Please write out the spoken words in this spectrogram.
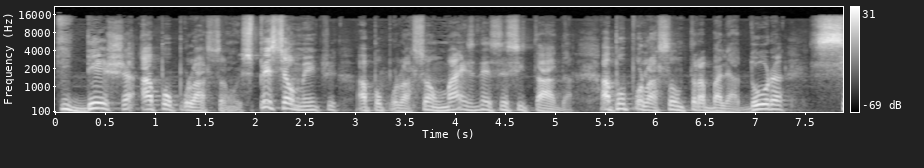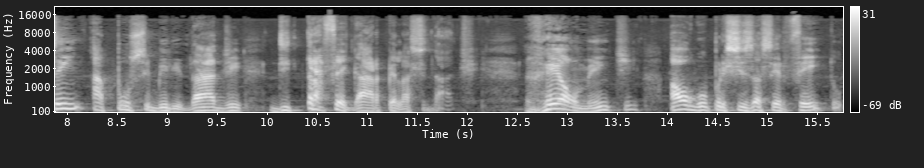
que deixa a população, especialmente a população mais necessitada, a população trabalhadora, sem a possibilidade de trafegar pela cidade. Realmente, algo precisa ser feito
